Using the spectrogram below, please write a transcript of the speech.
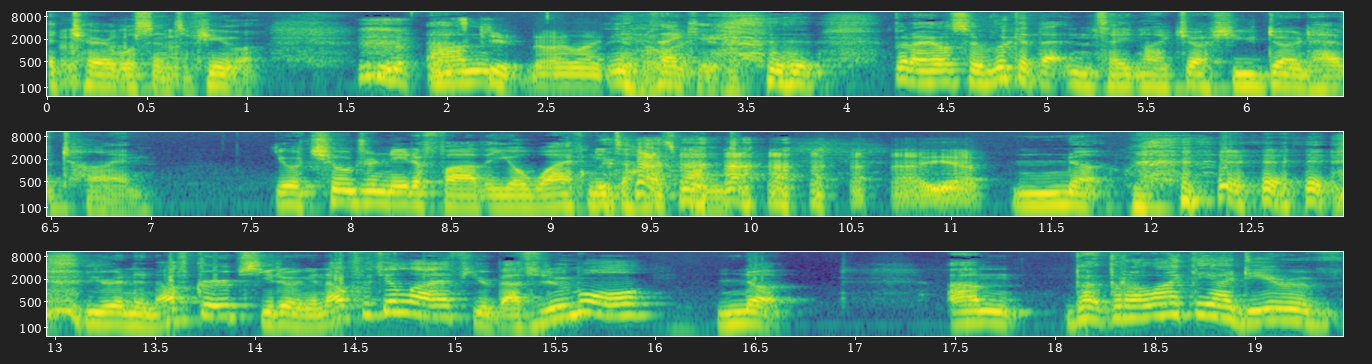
a terrible sense of humor. that's cute. No, I like it. I Um, Thank like you. it. but I also look at that and say, like, Josh, you don't have time. Your children need a father. Your wife needs a husband. Uh, yeah, no. you're in enough groups. You're doing enough with your life. You're about to do more. No. Um, but but I like the idea of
